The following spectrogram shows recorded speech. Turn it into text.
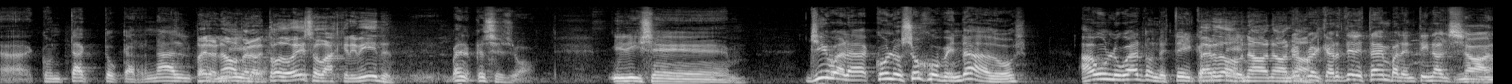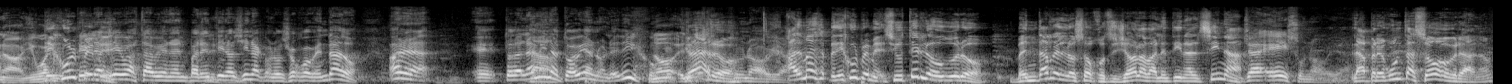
ah, contacto carnal. pero no, pero todo eso va a escribir. Bueno, qué sé yo. Y dice, llévala con los ojos vendados a un lugar donde esté el cartel. Perdón, no, no, Por ejemplo, no. el cartel está en Valentín Alsina. No, no, igual. Disculpe. Usted la Discúlpeme. lleva hasta bien en Valentín Alsina con los ojos vendados. Ahora, eh, toda la No. mina todavía no le dijo No, que ser Claro. su novia. Además, discúlpeme, si usted logró vendarle los ojos y llevarla a Valentina Alcina, Ya es su novia. la pregunta sobra, ¿no?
